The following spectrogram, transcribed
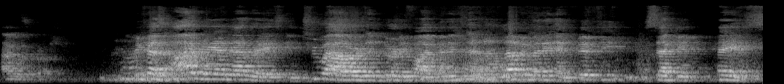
I was crushed. Because I ran that race in 2 hours and 35 minutes at an 11 minute and 50 second pace.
